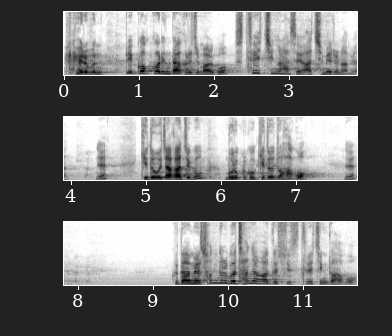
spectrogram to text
그러니까 여러분 삐걱거린다 그러지 말고 스트레칭을 하세요. 아침에 일어나면. 예? 기도 의자 가지고 무릎 꿇고 기도도 하고. 예? 그 다음에 손 들고 찬양하듯이 스트레칭도 하고.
